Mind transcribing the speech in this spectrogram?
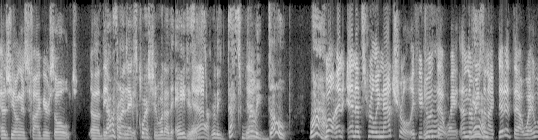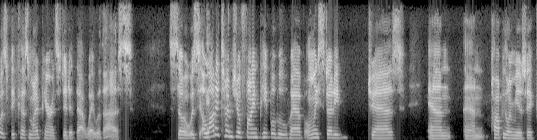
as young as five years old. Uh, that was my next question. What are the ages? Yeah. That's really that's yeah. really dope. Wow. Well, and and it's really natural if you do mm-hmm. it that way. And the yeah. reason I did it that way was because my parents did it that way with us. So it was a lot of times you'll find people who have only studied jazz and and popular music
